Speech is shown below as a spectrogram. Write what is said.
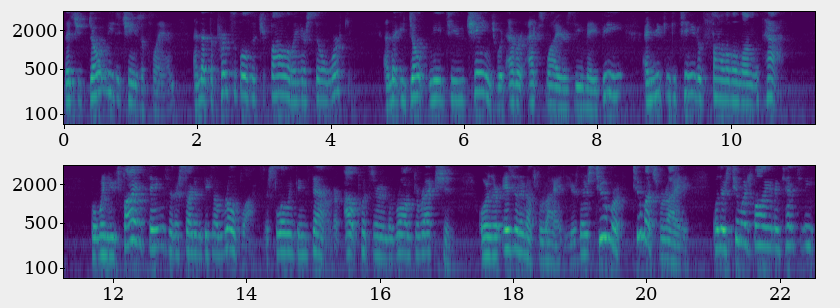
that you don't need to change the plan, and that the principles that you're following are still working and that you don't need to change whatever X, Y, or Z may be, and you can continue to follow along the path. But when you find things that are starting to become roadblocks, or slowing things down, or outputs are in the wrong direction, or there isn't enough variety, or there's too, too much variety, or there's too much volume intensity,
